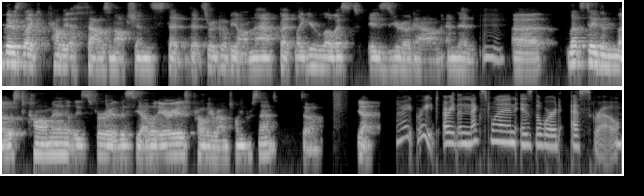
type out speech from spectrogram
there's like probably a thousand options that that sort of go beyond that, but like your lowest is zero down, and then mm-hmm. uh, let's say the most common, at least for the Seattle area, is probably around twenty percent. So, yeah. All right, great. All right, the next one is the word escrow.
